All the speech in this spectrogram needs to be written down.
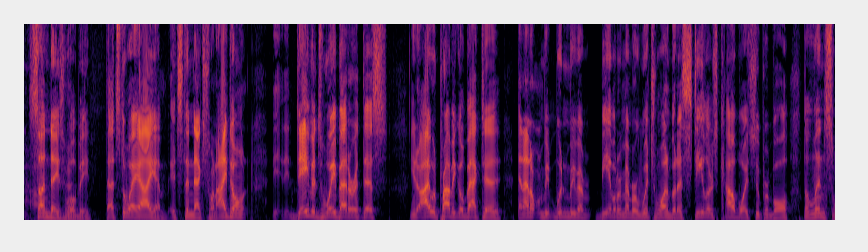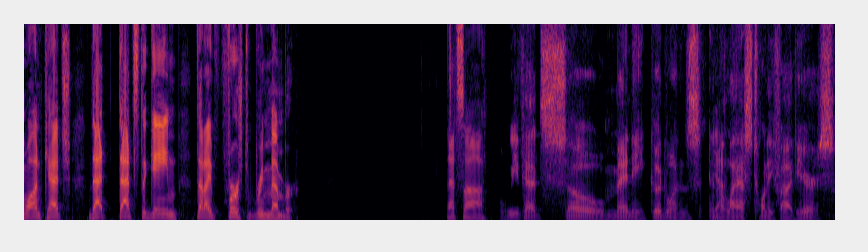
Wow. Sundays will be. That's the way I am. It's the next one. I don't. David's way better at this. You know, I would probably go back to, and I don't wouldn't be, be able to remember which one, but a Steelers Cowboys Super Bowl, the Lynn Swann catch. That that's the game that I first remember. That's uh We've had so many good ones in Yeah. the last 25 years.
